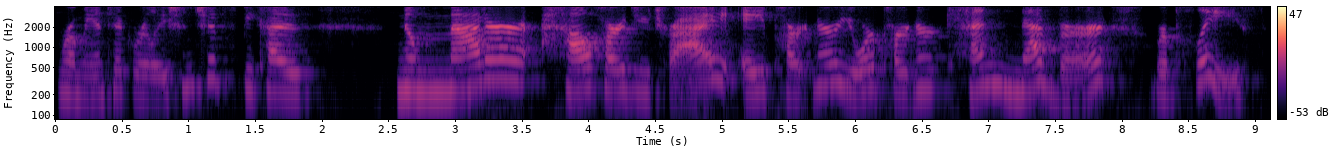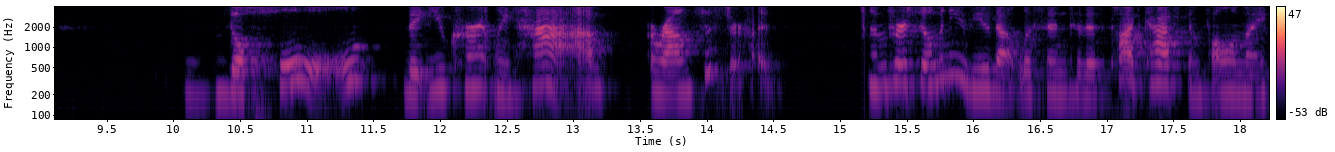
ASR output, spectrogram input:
romantic relationships because no matter how hard you try, a partner, your partner can never replace the whole that you currently have around sisterhood. And for so many of you that listen to this podcast and follow my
